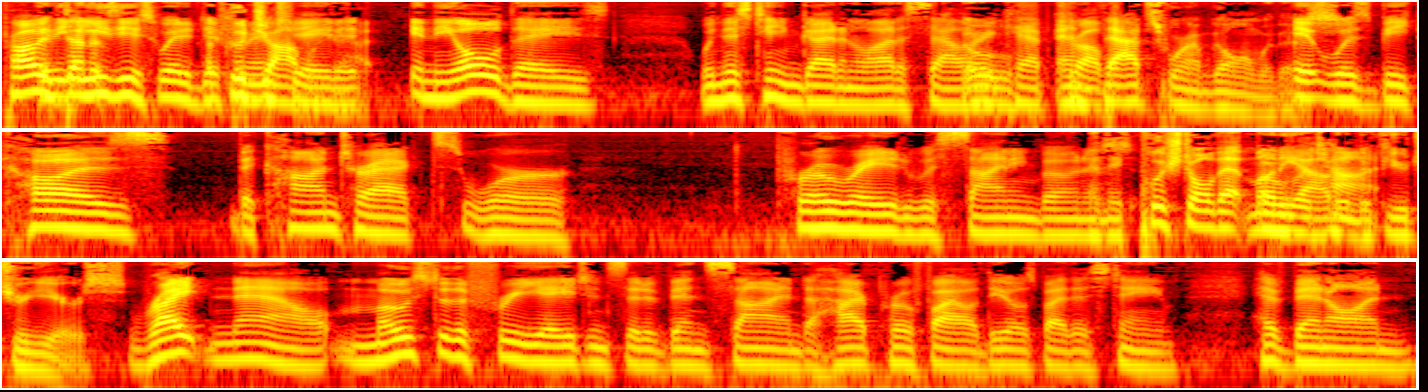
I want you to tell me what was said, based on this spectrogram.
Probably They've the done a- easiest way to a good job differentiate it. that. In the old days, when this team got in a lot of salary Oof, cap and trouble, that's where I'm going with this. it was because the contracts were prorated with signing bonus. and they pushed all that money out into future years. right now, most of the free agents that have been signed to high profile deals by this team have been on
